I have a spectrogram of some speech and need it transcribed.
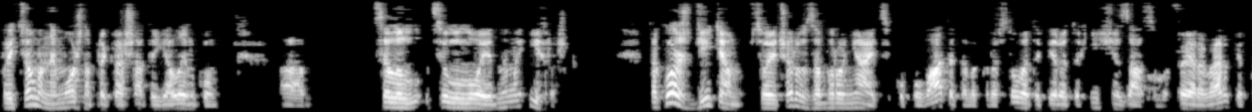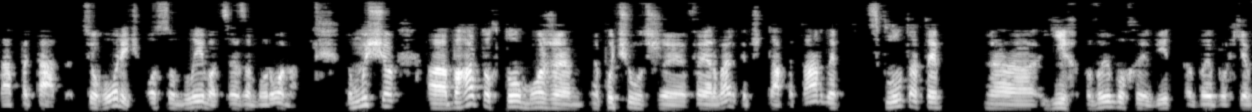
При цьому не можна прикрашати ялинку а, целулоїдними іграшками. Також дітям, в свою чергу, забороняється купувати та використовувати піротехнічні засоби, фейерверки та петарди. Цьогоріч особливо це заборона, тому що багато хто може, почувши феєрверки та петарди, сплутати е, їх вибухи від вибухів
